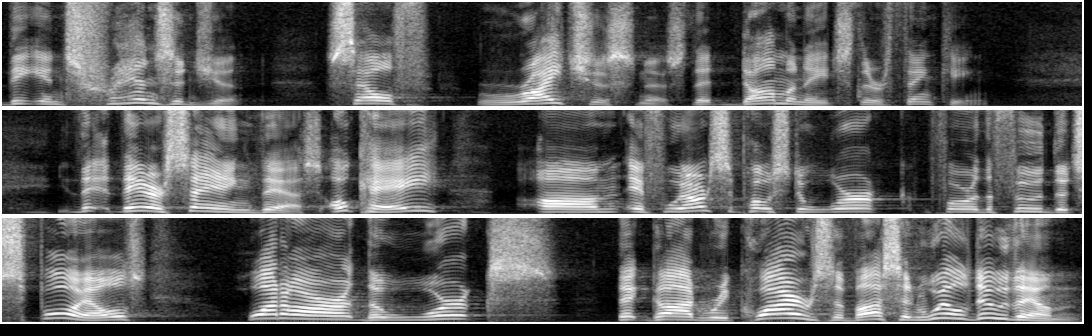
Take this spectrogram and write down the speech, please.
the intransigent self righteousness that dominates their thinking. They are saying this okay, um, if we aren't supposed to work for the food that spoils, what are the works that God requires of us, and we'll do them?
